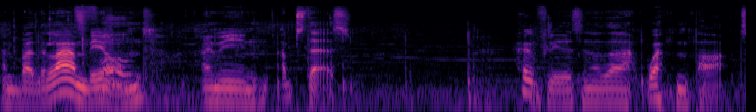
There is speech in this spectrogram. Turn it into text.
And by the land beyond, I mean upstairs. Hopefully there's another weapon part.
